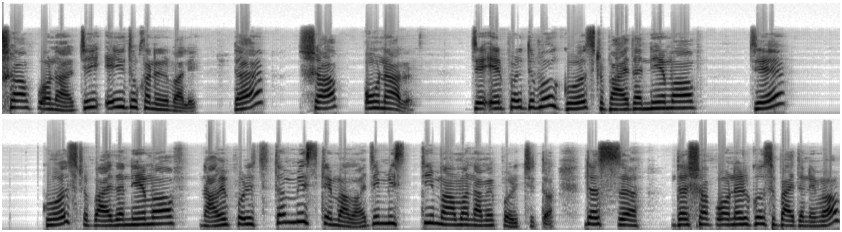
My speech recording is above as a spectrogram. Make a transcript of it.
শপ ওনার যে এই দোকানের মালিক দ্য শপ ওনার। যে এরপর দেব goes by the name of যে goes by the name of নামে পরিচিত মিষ্টি মামা, যে মিষ্টি মামা নামে পরিচিত। The shop owner goes by the name of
